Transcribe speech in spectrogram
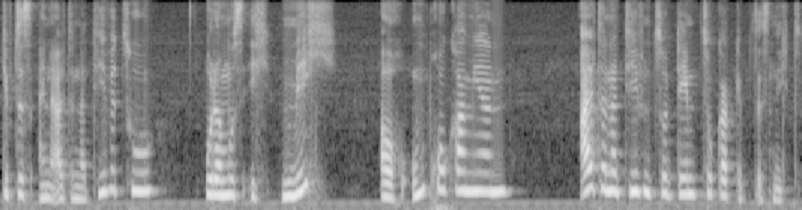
Gibt es eine Alternative zu? Oder muss ich mich auch umprogrammieren? Alternativen zu dem Zucker gibt es nicht.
